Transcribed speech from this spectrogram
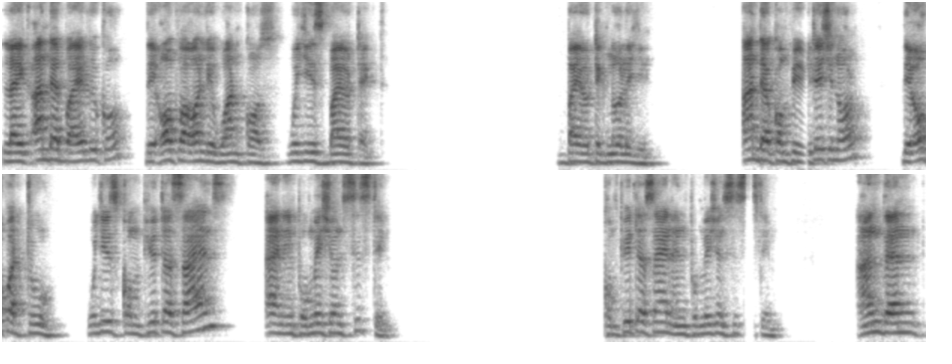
Like under biological, they offer only one course, which is biotech, biotechnology. Under computational, they offer two, which is computer science and information system. Computer science and information system. And then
